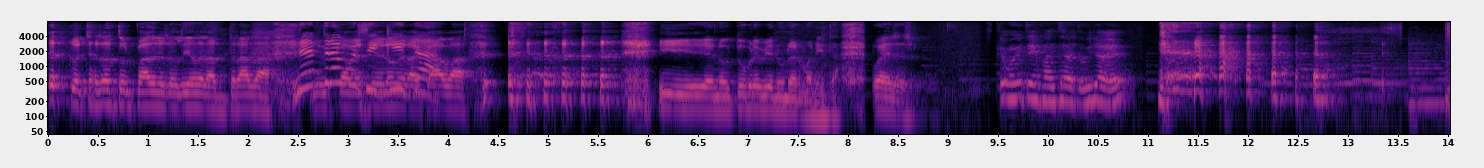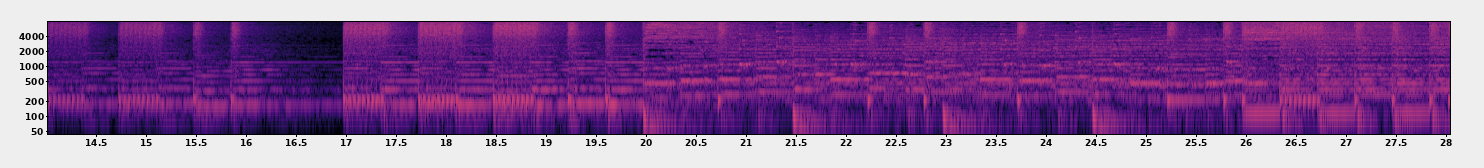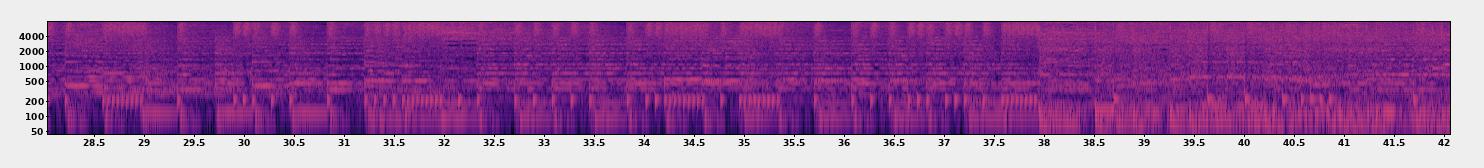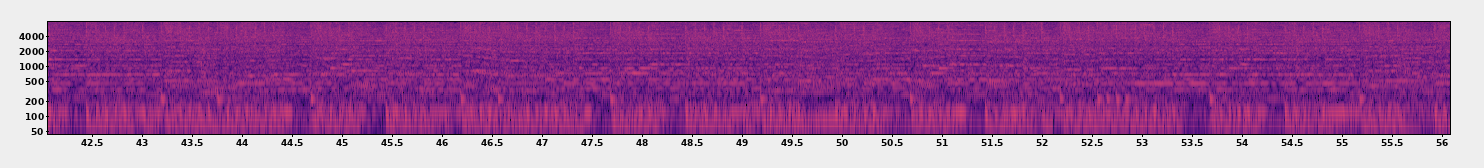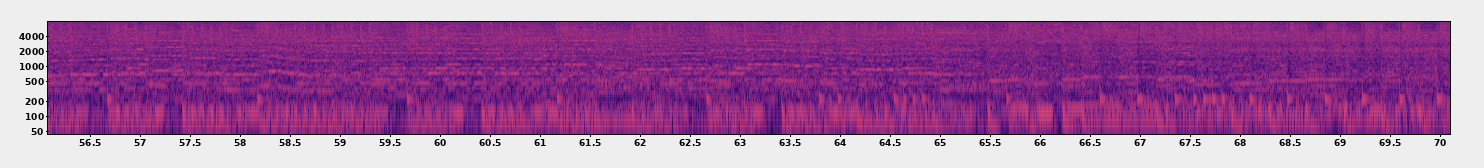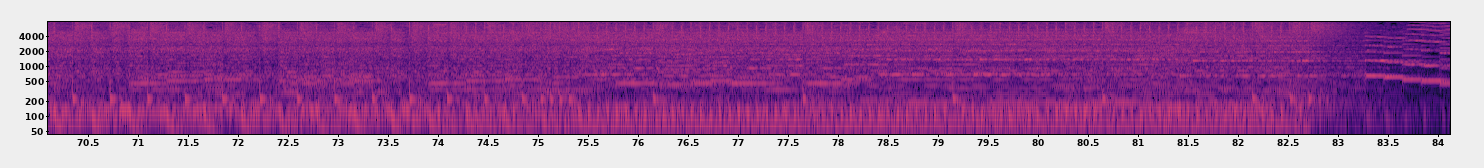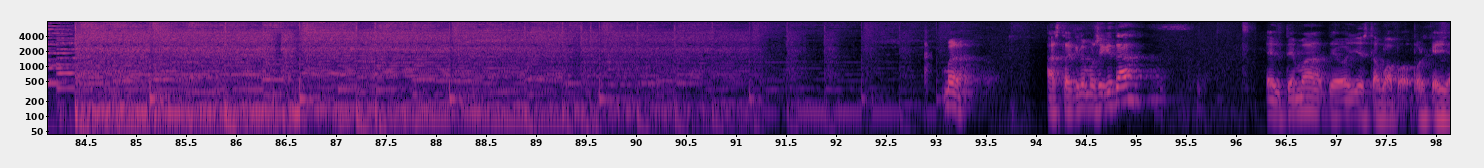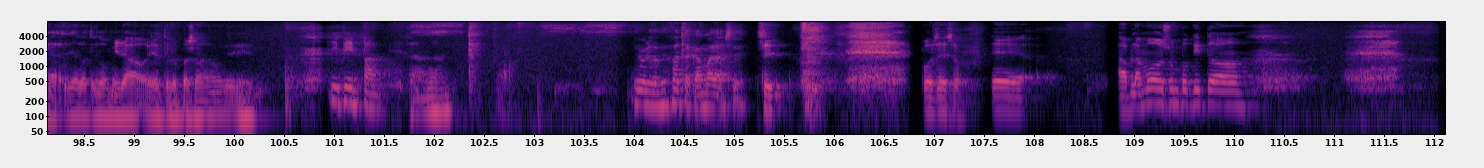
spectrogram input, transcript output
escuchas a tus padres el día de la entrada. y el Dentro cabecero de la musiquita. cava. y en octubre viene una hermanita. Pues eso. Qué bonita infancia la tuya, ¿eh? Hasta aquí la musiquita. El tema de hoy está guapo, porque ya, ya lo tengo mirado, ya te lo he pasado. y- Y pim pam. De verdad hace falta cámaras, ¿eh? Sí. Pues eso. eh, hablamos un poquito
